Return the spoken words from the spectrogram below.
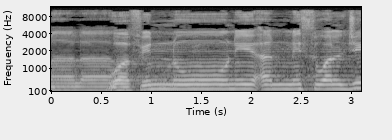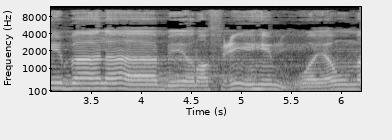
ملا. وفي النون أنث والجبال برفعهم ويوم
